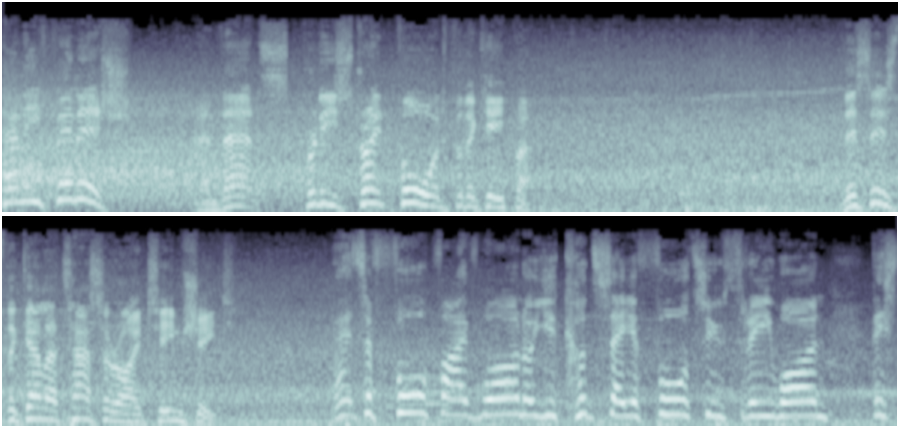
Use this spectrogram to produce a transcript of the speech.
Can he finish? And that's pretty straightforward for the keeper. This is the Galatasaray team sheet. It's a 4-5-1, or you could say a 4-2-3-1. This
